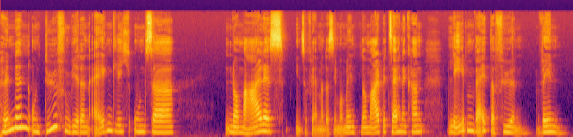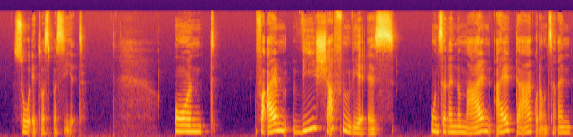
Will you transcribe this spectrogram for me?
können und dürfen wir dann eigentlich unser normales, insofern man das im Moment normal bezeichnen kann, Leben weiterführen, wenn so etwas passiert. Und vor allem, wie schaffen wir es, unseren normalen Alltag oder unseren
